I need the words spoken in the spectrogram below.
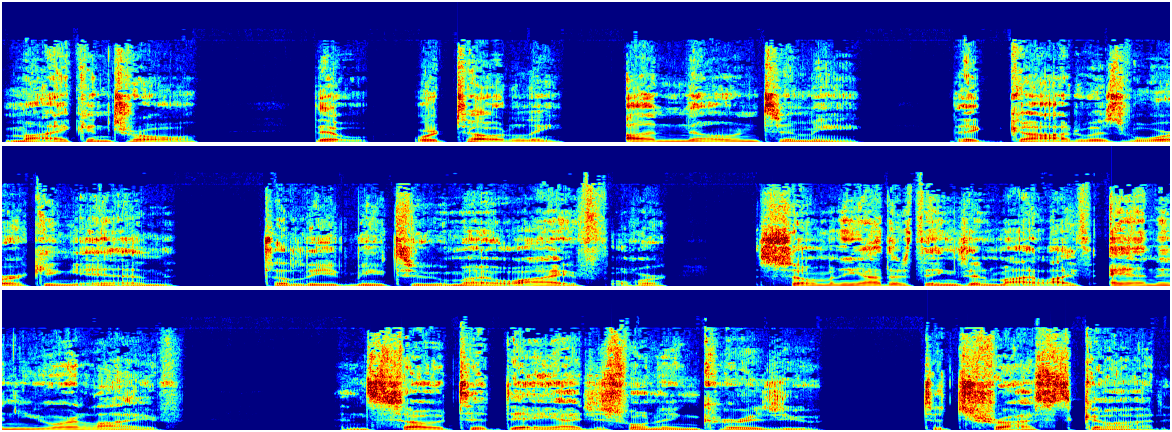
my control, that were totally unknown to me, that God was working in to lead me to my wife, or so many other things in my life and in your life. And so today, I just want to encourage you to trust God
